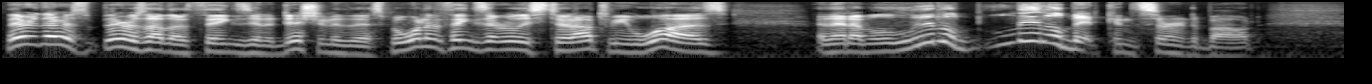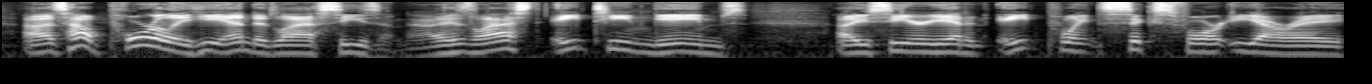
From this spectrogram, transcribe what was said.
there there's there's other things in addition to this, but one of the things that really stood out to me was, and that I'm a little little bit concerned about, uh, is how poorly he ended last season. Uh, his last 18 games, uh, you see here he had an 8.64 ERA.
